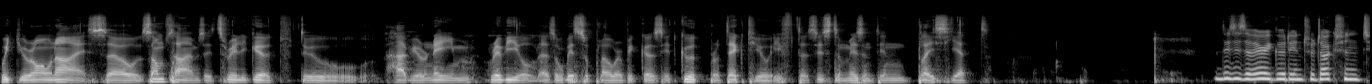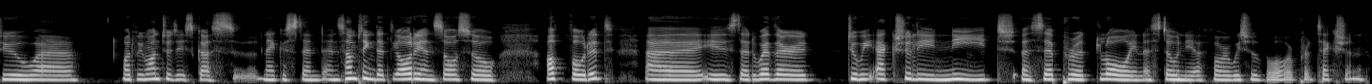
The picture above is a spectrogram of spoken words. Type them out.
with your own eyes. So sometimes it's really good to have your name revealed as a whistleblower because it could protect you if the system isn't in place yet. This is a very good introduction to uh, what we want to discuss uh, next, and, and something that the audience also upvoted uh, is that whether do we actually need a separate law in Estonia for whistleblower protection?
